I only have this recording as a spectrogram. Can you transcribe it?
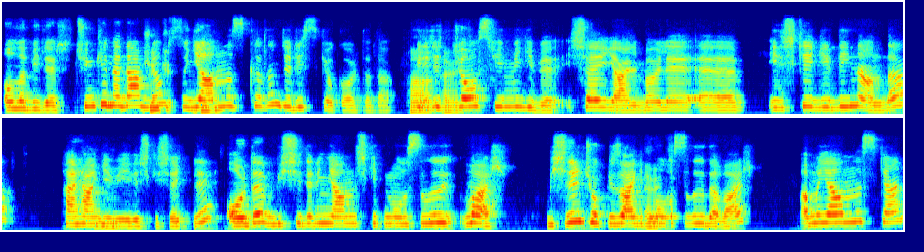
Olabilir. Çünkü neden biliyor Çünkü- musun? Yalnız kalınca risk yok ortada. Ha, Bridget evet. Jones filmi gibi şey yani böyle e, ilişkiye girdiğin anda herhangi bir ilişki şekli orada bir şeylerin yanlış gitme olasılığı var. Bir şeylerin çok güzel gitme Evet. olasılığı da var. Ama yalnızken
